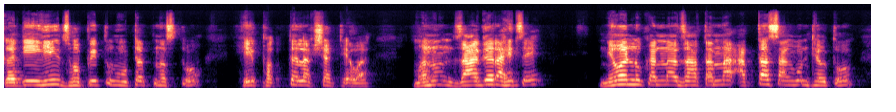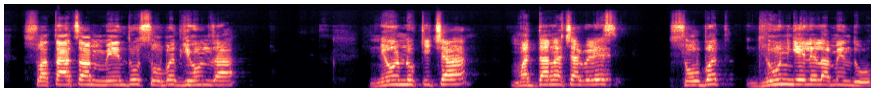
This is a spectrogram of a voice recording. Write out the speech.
कधीही झोपेतून उठत नसतो. हे फक्त लक्षात ठेवा. म्हणून जाग राहायचे. निवडणुकांना जाताना आत्ता सांगून ठेवतो स्वतःचा मेंदू सोबत घेऊन जा. निवडणुकीच्या मतदानाच्या वेळेस सोबत घेऊन गेलेला मेंदू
